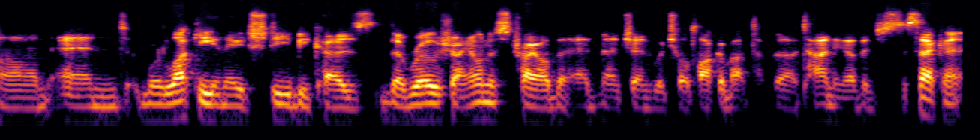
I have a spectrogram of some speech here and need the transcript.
Um, and we're lucky in HD because the Roche Ionis trial that Ed mentioned, which he'll talk about uh, timing of in just a second,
